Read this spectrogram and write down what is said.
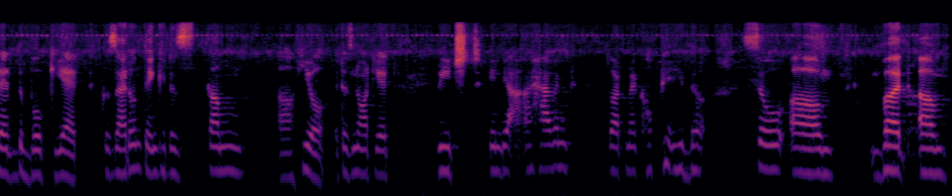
read the book yet, because I don't think it has come uh, here. It has not yet reached India. I haven't got my copy either. So, um, but um,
